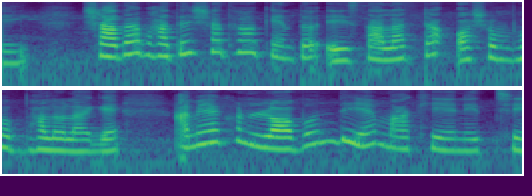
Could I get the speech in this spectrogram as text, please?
নেই। সাদা ভাতের সাথেও কিন্তু এই সালাডটা অসম্ভব ভালো লাগে। আমি এখন লবণ দিয়ে মাখিয়ে নিচ্ছি।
